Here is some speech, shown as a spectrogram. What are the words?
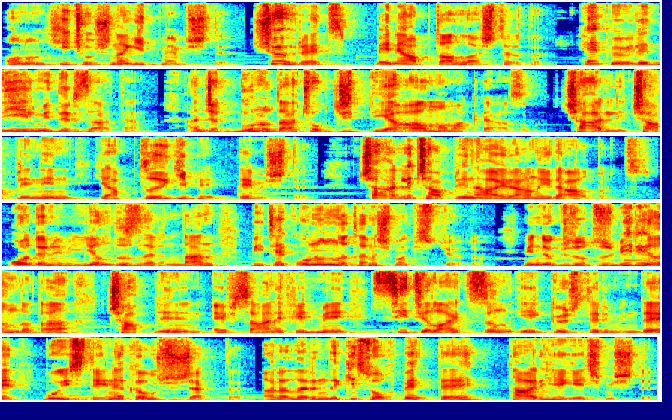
onun hiç hoşuna gitmemişti. Şöhret beni aptallaştırdı. Hep öyle değil midir zaten? Ancak bunu da çok ciddiye almamak lazım. Charlie Chaplin'in yaptığı gibi demişti. Charlie Chaplin hayranıydı Albert. O dönemin yıldızlarından bir tek onunla tanışmak istiyordu. 1931 yılında da Chaplin'in efsane filmi City Lights'ın ilk gösteriminde bu isteğine kavuşacaktı. Aralarındaki sohbet de tarihe geçmişti.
